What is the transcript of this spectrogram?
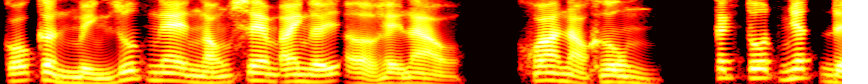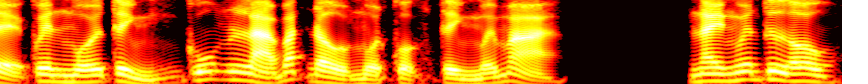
có cần mình giúp nghe ngóng xem anh ấy ở hệ nào, khoa nào không, cách tốt nhất để quên mối tình cũ là bắt đầu một cuộc tình mới mà. Này Nguyễn Tư Âu,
